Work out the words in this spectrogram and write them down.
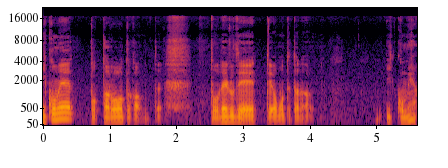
2個目撮ったろうとか思って、撮れるぜって思ってたら、1個目やん、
